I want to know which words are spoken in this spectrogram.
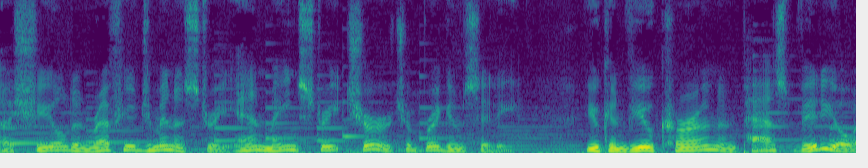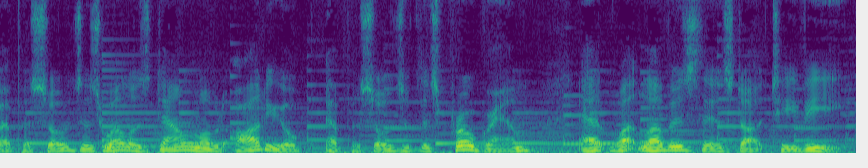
A Shield and Refuge Ministry and Main Street Church of Brigham City. You can view current and past video episodes as well as download audio episodes of this program at whatloveisthis.tv.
